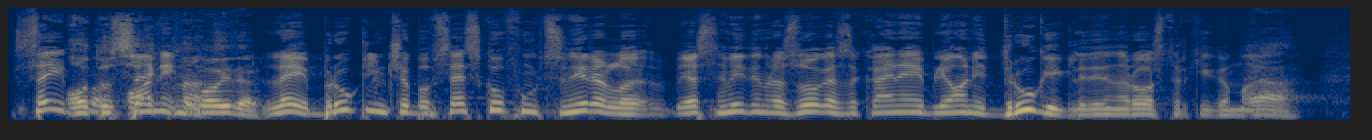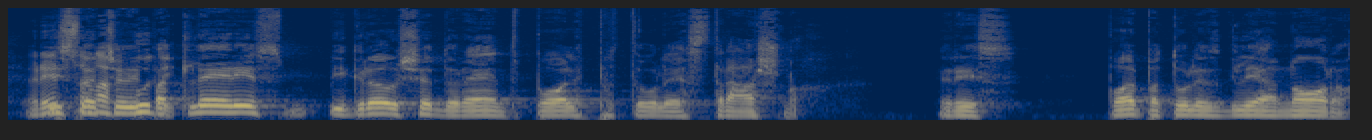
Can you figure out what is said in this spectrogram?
Sej, Od vseh. Bomo videli. Lej, Brooklyn, če bo vse skupaj funkcioniralo, jaz ne vidim razloga, zakaj ne bi bili oni drugi, glede na roster, ki ga imajo. Ja. Res so Mislim, če bi pa tle res igral še Durant, pol pa tole je strašno. Res. Pol pa tole zgleda noro.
